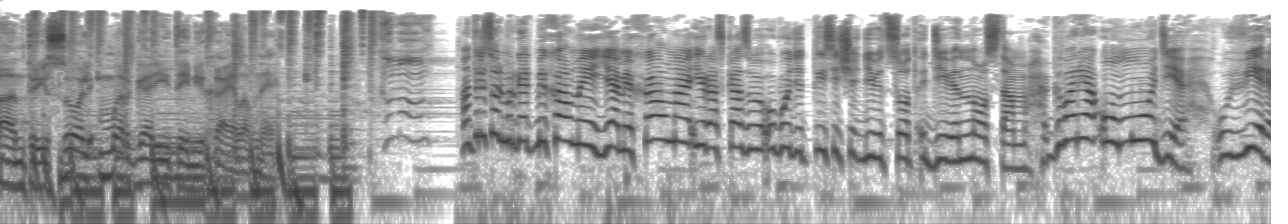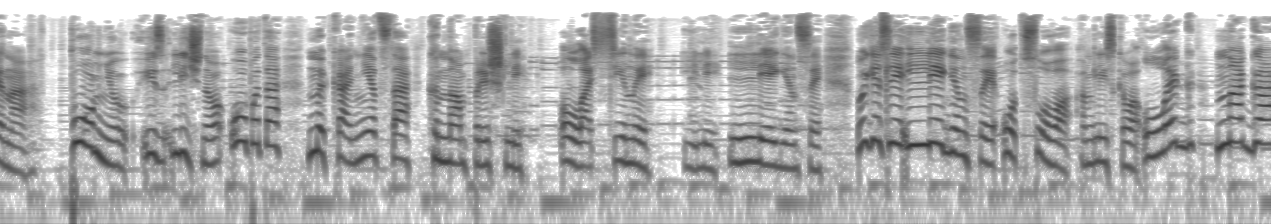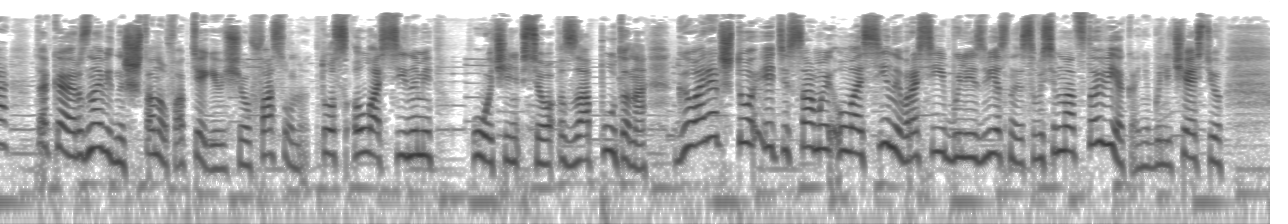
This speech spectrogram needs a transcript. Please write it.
Антресоль Маргариты Михайловны. Антресоль Маргариты Михайловны, я Михайловна и рассказываю о годе 1990. Говоря о моде, уверена, помню из личного опыта, наконец-то к нам пришли лосины или леггинсы. Но если леггинсы от слова английского leg – нога, такая разновидность штанов обтягивающего фасона, то с лосинами очень все запутано. Говорят, что эти самые лосины в России были известны с 18 века. Они были частью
